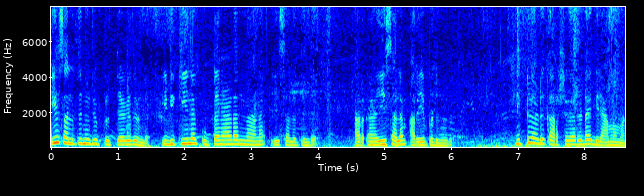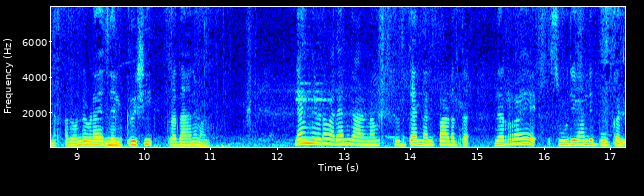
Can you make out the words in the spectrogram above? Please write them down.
ഈ സ്ഥലത്തിനൊരു പ്രത്യേകതയുണ്ട്. ഇടുക്കിയിലെ കുട്ടനാട് എന്നാണ് ഈ സ്ഥലത്തിന്റെ ഈ സ്ഥലം അറിയപ്പെടുന്നത്. മുട്ടുകാട് കർഷകരുടെ ഗ്രാമമാണ്. അതുകൊണ്ട് ഇവിടെ നെൽകൃഷി പ്രധാനമാണ്. ഞാൻ ഇന്നിവിടെ വരാൻ കാരണം ഇവിടുത്തെ നെൽപ്പാടത്ത് നിറയെ സൂര്യകാന്തി പൂക്കൾ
